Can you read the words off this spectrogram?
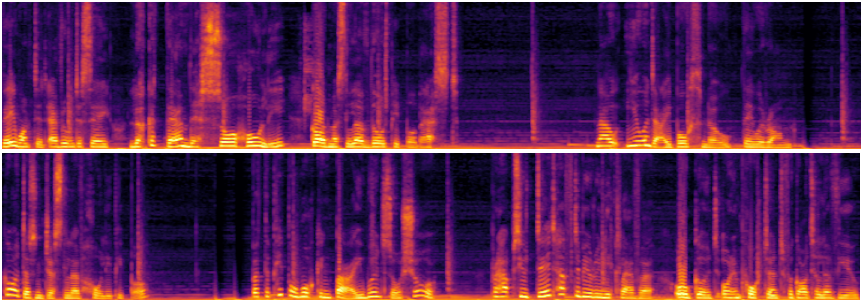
They wanted everyone to say, Look at them, they're so holy. God must love those people best. Now, you and I both know they were wrong. God doesn't just love holy people. But the people walking by weren't so sure. Perhaps you did have to be really clever, or good, or important for God to love you.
